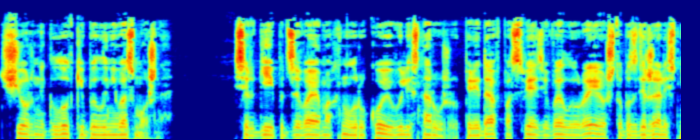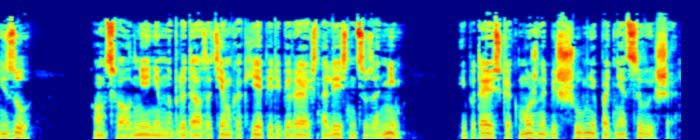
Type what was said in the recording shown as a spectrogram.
черной глотке было невозможно. Сергей, подзывая, махнул рукой и вылез наружу, передав по связи Вэллу Рэю, чтобы задержались внизу. Он с волнением наблюдал за тем, как я перебираюсь на лестницу за ним и пытаюсь как можно бесшумнее подняться выше.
